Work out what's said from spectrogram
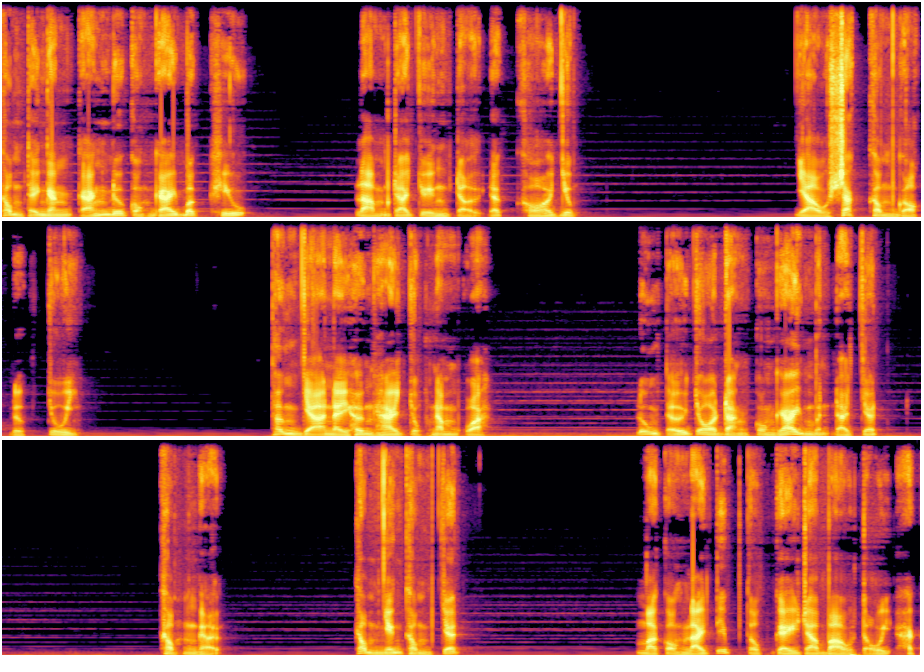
Không thể ngăn cản đứa con gái bất hiếu Làm ra chuyện trời đất khó dung. Dạo sắc không gọt được chui. Thân già này hơn hai chục năm qua Luôn tự cho rằng con gái mình đã chết. Không ngờ Không những không chết Mà còn lại tiếp tục gây ra bao tội ác.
